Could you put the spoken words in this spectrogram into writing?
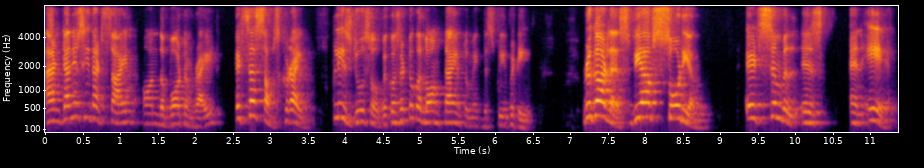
And can you see that sign on the bottom right? It says subscribe. Please do so because it took a long time to make this PPT. Regardless, we have sodium. Its symbol is Na.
